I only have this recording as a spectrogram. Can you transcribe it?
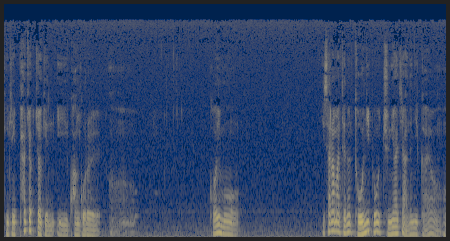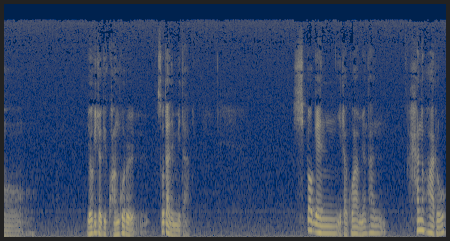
굉장히 파격적인 이 광고를 어, 거의 뭐 이 사람한테는 돈이 뭐 중요하지 않으니까요. 어, 여기저기 광고를 쏟아냅니다. 10억 엔이라고 하면 한 한화로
